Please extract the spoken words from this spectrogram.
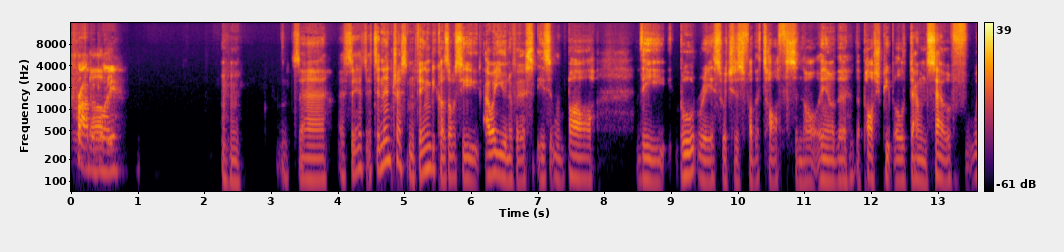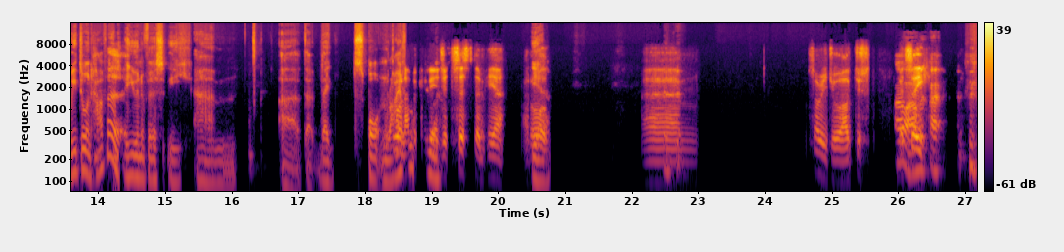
Probably. Mm-hmm. It's uh, it's it's an interesting thing because obviously our universities bar the boat race, which is for the toffs and all you know the the posh people down south. We don't have a, a university um uh that like sport and we don't have a collegiate system here at yeah. all. Um, sorry, Joe. I'll just oh, let's see. I, I,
